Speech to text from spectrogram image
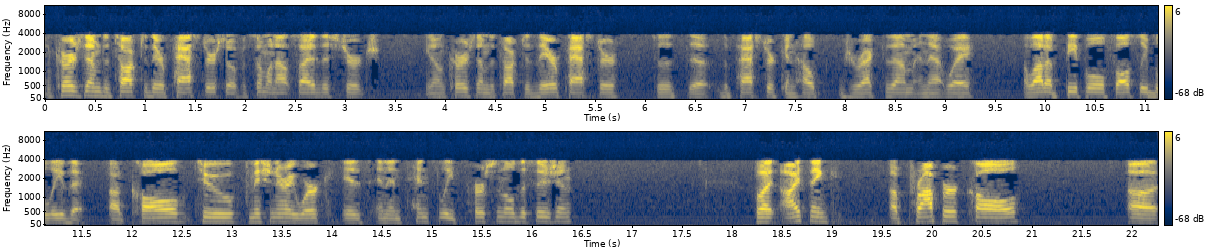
encourage them to talk to their pastor. So if it's someone outside of this church, you know, encourage them to talk to their pastor so that the the pastor can help direct them in that way. A lot of people falsely believe that a call to missionary work is an intensely personal decision. But I think a proper call uh,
